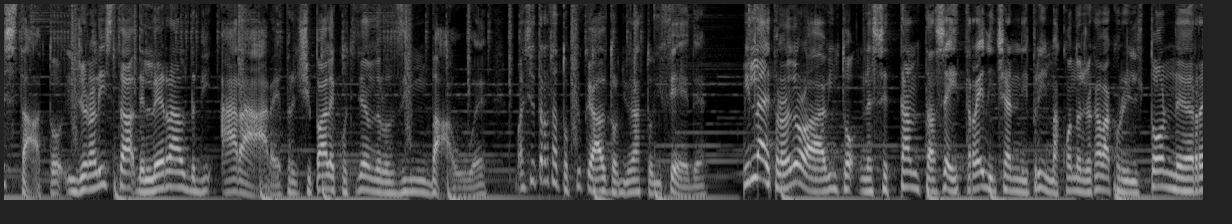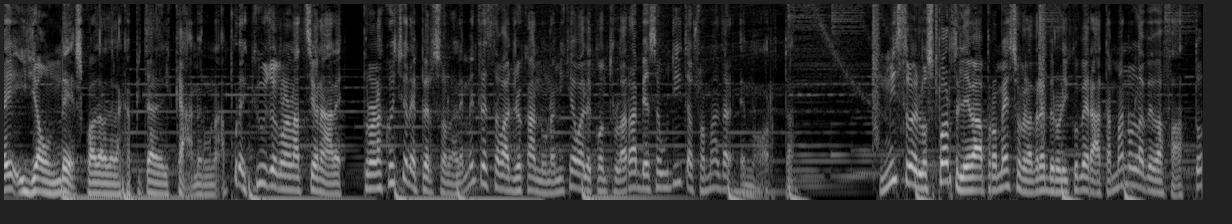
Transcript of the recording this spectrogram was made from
è stato il giornalista dell'Herald di Harare, principale quotidiano dello Zimbabwe, ma si è trattato più che altro di un atto di fede. Millai il pallone d'oro l'aveva vinto nel 76, 13 anni prima, quando giocava con il Tonnerre Yaoundé, squadra della capitale del Camerun, ha pure chiuso con la nazionale per una questione personale. Mentre stava giocando un amichevole contro l'Arabia Saudita, sua madre è morta. Il ministro dello sport gli aveva promesso che l'avrebbero ricoverata, ma non l'aveva fatto,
